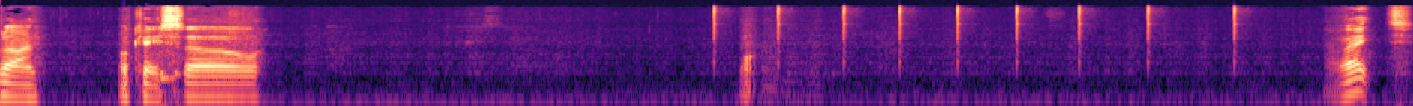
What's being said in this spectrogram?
Hold on. Okay, so All right,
